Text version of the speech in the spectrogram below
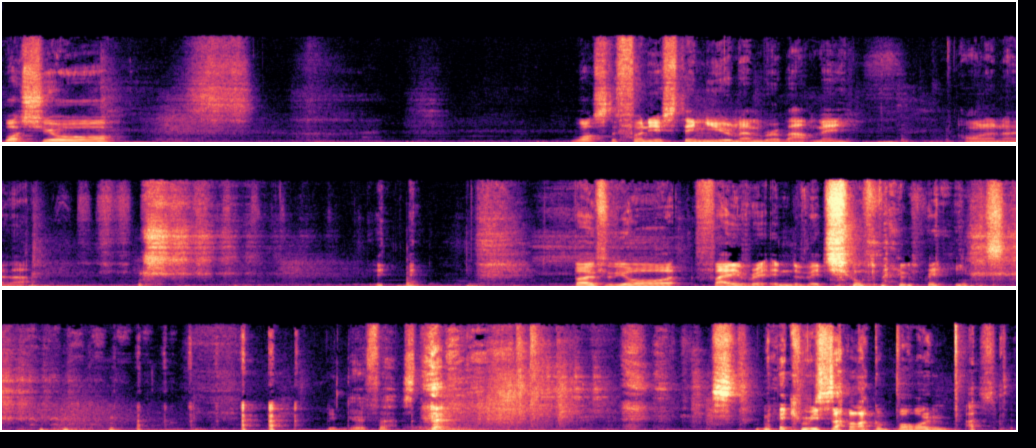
what's your. What's the funniest thing you remember about me? I want to know that. Both of your favourite individual memories. You can go first. Making me sound like a boring bastard.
